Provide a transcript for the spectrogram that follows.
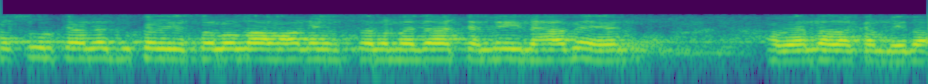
rasuulkaa la dukaday sala allahu alayhi wasalama daata leyl habeen habeenada kamida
